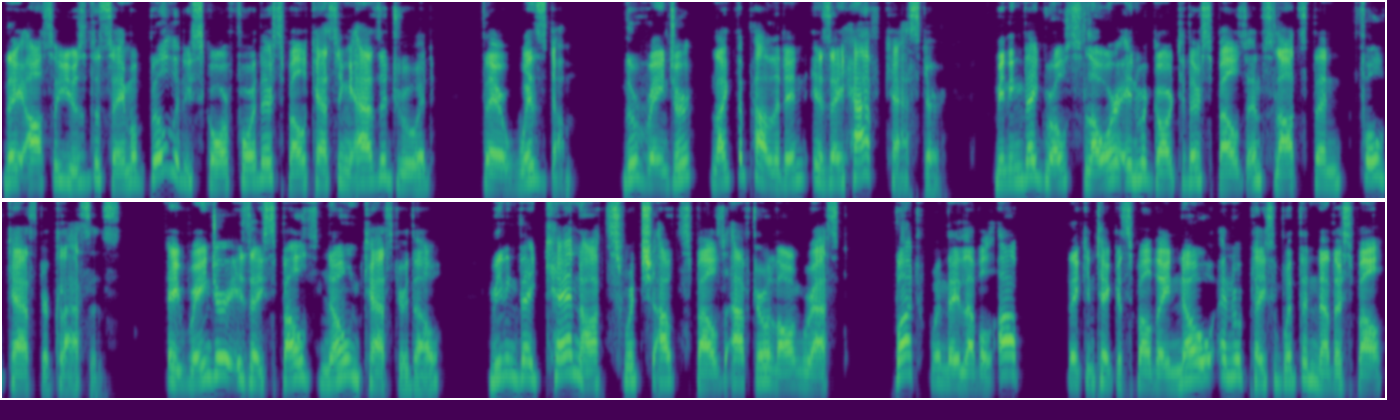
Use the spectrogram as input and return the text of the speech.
They also use the same ability score for their spellcasting as a druid, their wisdom. The ranger, like the paladin, is a half caster, meaning they grow slower in regard to their spells and slots than full caster classes. A ranger is a spells known caster, though, meaning they cannot switch out spells after a long rest, but when they level up, they can take a spell they know and replace it with another spell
